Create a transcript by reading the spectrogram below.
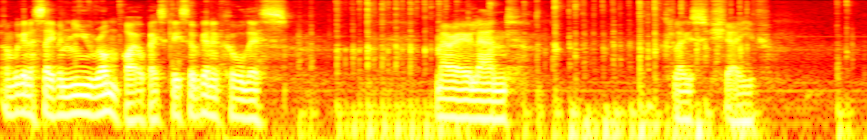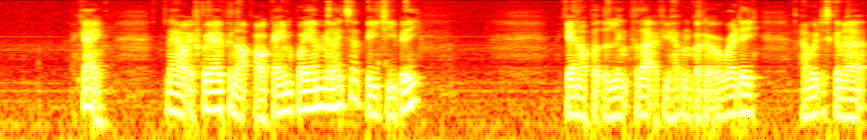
and we're going to save a new ROM file basically. So we're going to call this Mario Land Close Shave. Okay, now if we open up our Game Boy emulator, BGB, again I'll put the link for that if you haven't got it already, and we're just going to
